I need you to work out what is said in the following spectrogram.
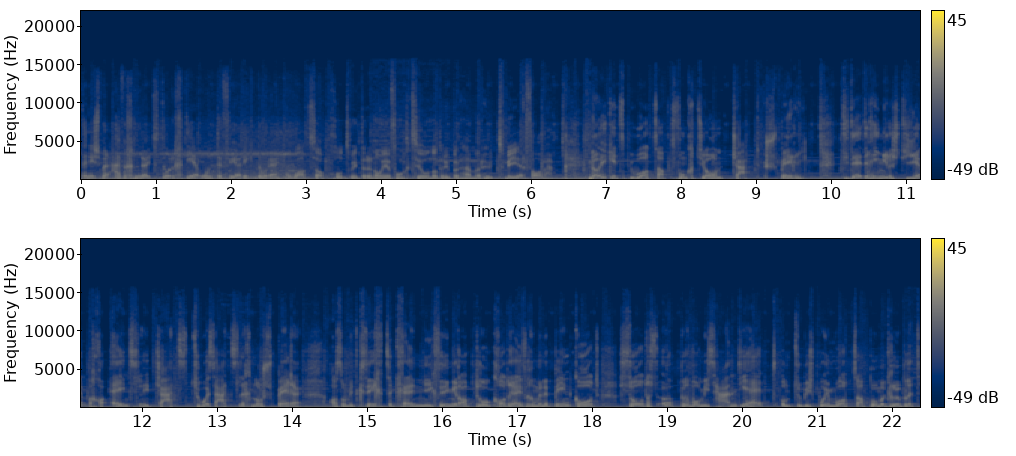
dann ist man einfach nicht durch die Unterführung durch. WhatsApp kommt mit einer neuen Funktion, darüber haben wir heute mehr erfahren. Neu gibt es bei WhatsApp die Funktion Chat-Sperre. Die Idee dahinter ist die, man kann einzelne Chats zusätzlich noch sperren. Also mit Gesichtserkennung, Fingerabdruck oder einfach einem PIN-Code, so dass jemand, der mein Handy hat und zum Beispiel im WhatsApp rumgrübelt,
